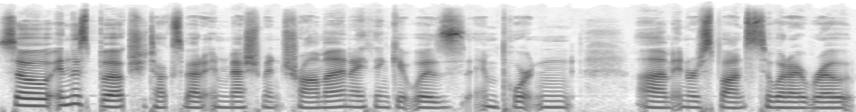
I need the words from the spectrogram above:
So, in this book, she talks about enmeshment trauma, and I think it was important um, in response to what I wrote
